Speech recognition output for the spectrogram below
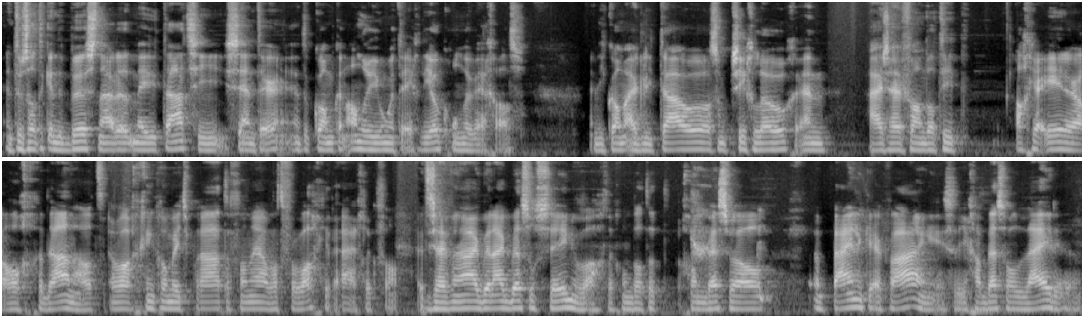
En toen zat ik in de bus naar het meditatiecenter en toen kwam ik een andere jongen tegen die ook onderweg was. En die kwam uit Litouwen, was een psycholoog en hij zei van dat hij het acht jaar eerder al gedaan had. En we gingen gewoon een beetje praten van, ja, wat verwacht je er eigenlijk van? En toen zei hij van, nou, ik ben eigenlijk best wel zenuwachtig, omdat het gewoon best wel een pijnlijke ervaring is. Je gaat best wel lijden.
